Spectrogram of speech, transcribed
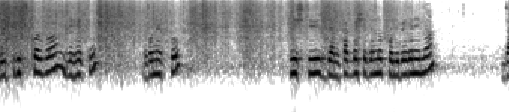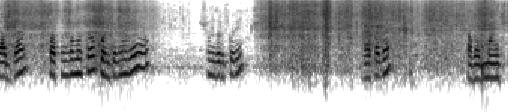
ডিপ করব, যেহেতু এখন একটু বৃষ্টির জ্যাম থাকবে সেজন্য পলি বেগে নিলাম। যার যার পছন্দ মতো কন্টেনারে সুন্দর করে রাখা যায়। কাবাব, মাংস।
